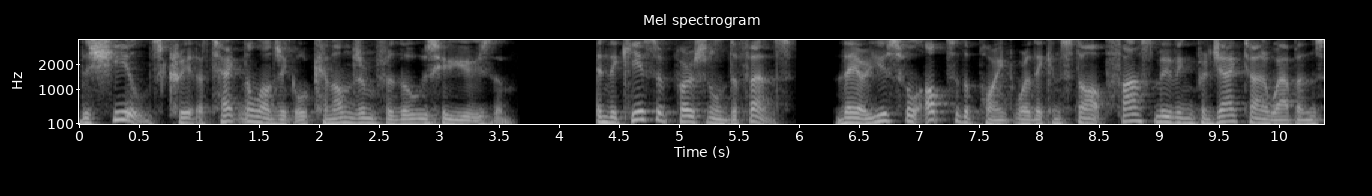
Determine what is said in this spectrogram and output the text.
The shields create a technological conundrum for those who use them. In the case of personal defence, they are useful up to the point where they can stop fast moving projectile weapons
